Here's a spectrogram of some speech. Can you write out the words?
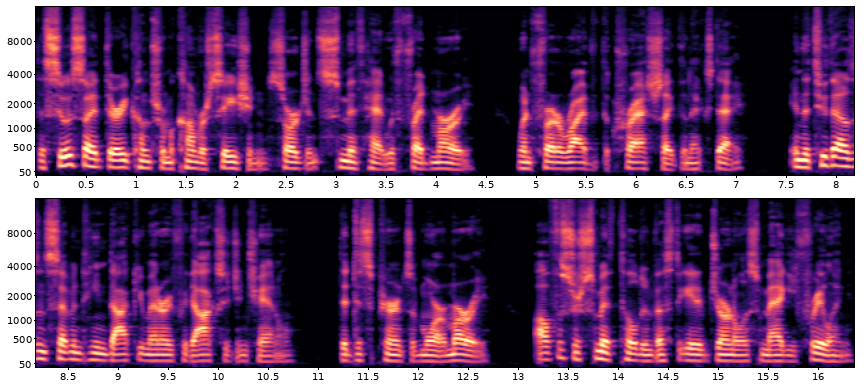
The suicide theory comes from a conversation Sergeant Smith had with Fred Murray when Fred arrived at the crash site the next day. In the 2017 documentary for the Oxygen Channel, The Disappearance of Maura Murray, Officer Smith told investigative journalist Maggie Freleng,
